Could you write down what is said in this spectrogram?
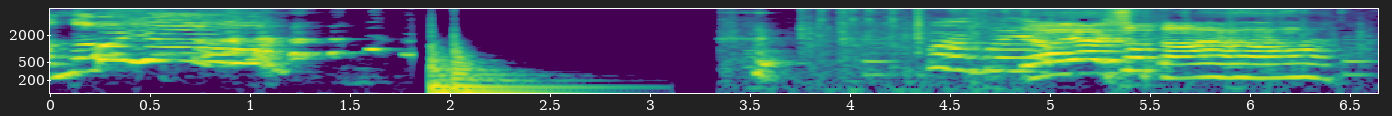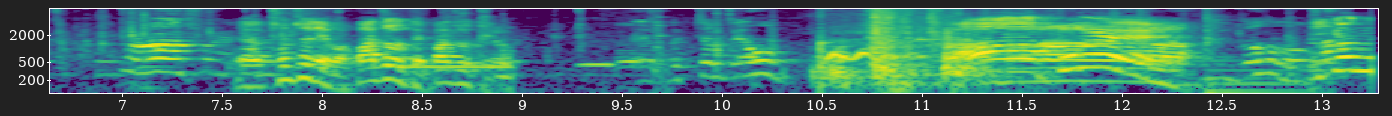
안 나와요. 아 뭐예요? 야야 쇼다. 아야 천천히 해봐 빠져도 돼 빠져도 돼 맥점 빼고 아, 뭐해? 넣어서 먹어. 이건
